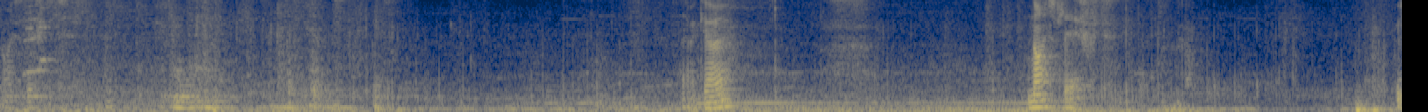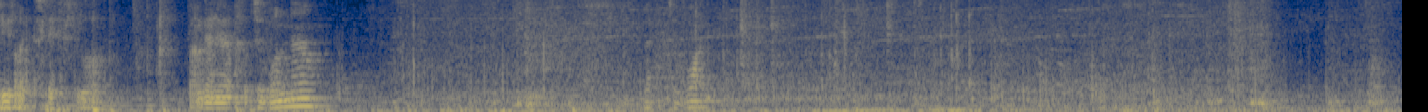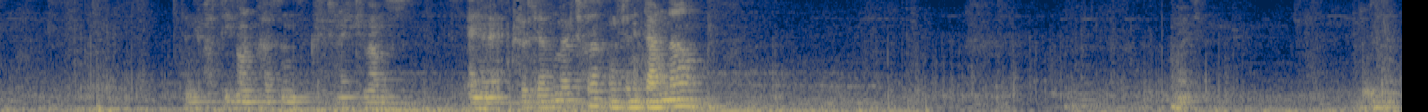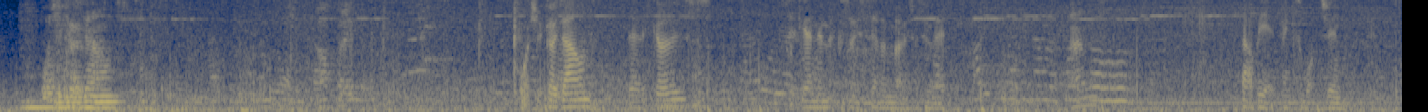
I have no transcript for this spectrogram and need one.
Nice lift. There we go. Nice lift. I do like this lift a lot. But I'm going to go up to one now. Up to one. The is 9 persons, 680 kilograms. It's NMX X07 motor. I'm going to turn it down now. Right. Watch it go down. Watch it go down. There it goes. So again, NMX07 motor to it. And that'll be it. Thanks for watching.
